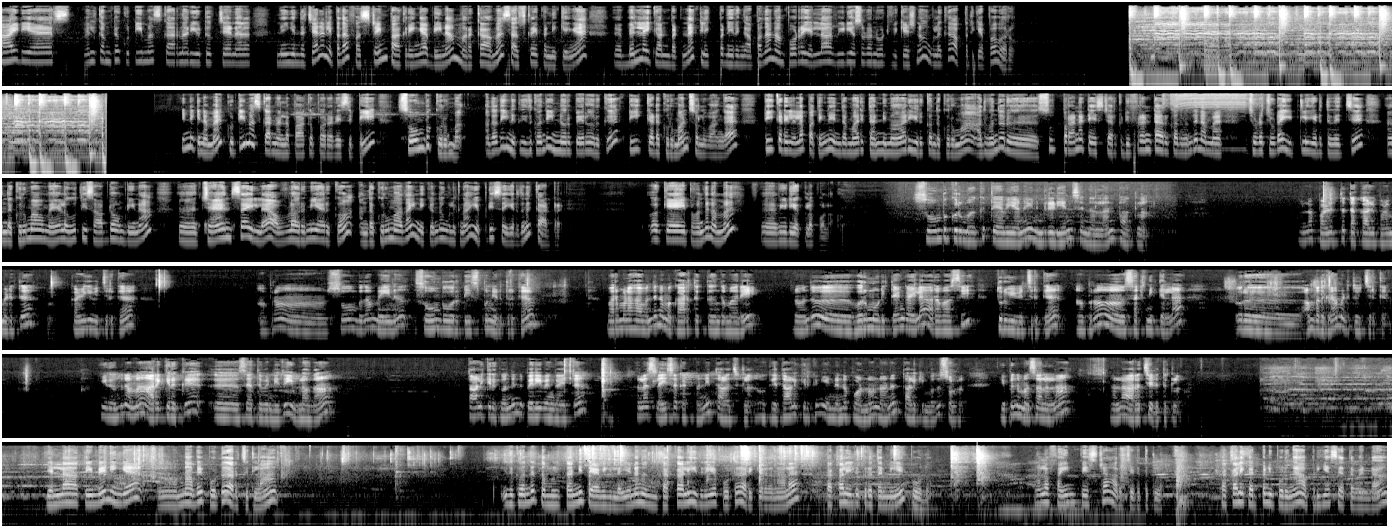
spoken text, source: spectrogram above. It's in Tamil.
ஹாய் டியர்ஸ் வெல்கம் டு குட்டிமாஸ் கார்னர் யூடியூப் சேனல் நீங்கள் இந்த சேனல் இப்போ தான் ஃபஸ்ட் டைம் பார்க்குறீங்க அப்படின்னா மறக்காமல் சப்ஸ்கிரைப் பண்ணிக்கோங்க. பெல் ஐக்கான் பட்டனை கிளிக் பண்ணிடுங்க அப்போ தான் நான் போடுற எல்லா வீடியோஸோட நோட்டிஃபிகேஷனும் உங்களுக்கு அப்போதைக்கப்போ வரும். இன்றைக்கி நம்ம குட்டிமாஸ் கார்னரில் பார்க்க போகிற ரெசிபி சோம்பு குருமா. அதாவது எனக்கு இதுக்கு வந்து இன்னொரு பேரும் இருக்குது டீ கடை குருமான்னு சொல்லுவாங்க. டீ கடையிலலாம் பார்த்தீங்கன்னா இந்த மாதிரி தண்ணி மாதிரி இருக்கும் அந்த குருமா. அது வந்து ஒரு சூப்பரான டேஸ்ட்டாக இருக்குது டிஃப்ரெண்ட்டாக இருக்குது அது வந்து நம்ம சுட சுட இட்லி எடுத்து வச்சு அந்த குருமாவை மேலே ஊற்றி சாப்பிட்டோம் அப்படின்னா சான்ஸே இல்லை அவ்வளோ அருமையாக இருக்கும். அந்த குருமா தான் இன்றைக்கி வந்து உங்களுக்கு நான் எப்படி செய்கிறதுன்னு காட்டுறேன். ஓகே இப்போ வந்து நம்ம வீடியோக்குள்ளே போகலாம் சோம்பு குருமாவுக்கு தேவையான இன்க்ரீடியன்ஸ் என்னெல்லாம்னு பார்க்கலாம். நல்லா பழுத்த தக்காளி பழம் எடுத்து கழுகி வச்சுருக்கேன். அப்புறம் சோம்பு தான் மெயின் சோம்பு ஒரு டீஸ்பூன் எடுத்திருக்கேன். வரமிளகா வந்து நம்ம காரத்துக்கு தகுந்த மாதிரி. அப்புறம் வந்து ஒரு மூடி தேங்காயில் அரைவாசி துருவி வச்சுருக்கேன். அப்புறம் சட்னிக்கல்ல ஒரு ஐம்பது கிராம் எடுத்து வச்சுருக்கேன். இது வந்து நம்ம அரைக்கிறதுக்கு சேர்த்த வேண்டியது இவ்வளோ தான் தாளிக்கிறதுக்கு வந்து இந்த பெரிய வெங்காயத்தை நல்லா ஸ்லைஸாக கட் பண்ணி தாளிச்சிக்கலாம். ஓகே தாளிக்கிறதுக்கு என்னென்ன போடணும்னு நான் தாளிக்கும் போது சொல்கிறேன் இப்போ இந்த மசாலாலாம் நல்லா அரைச்சி எடுத்துக்கலாம். எல்லாத்தையுமே நீங்கள் ஒன்றாவே போட்டு அரைச்சிக்கலாம். இதுக்கு வந்து நம்மளுக்கு தண்ணி தேவையில்லை. ஏன்னா நம்ம தக்காளி இதுலேயே போட்டு அரைக்கிறதுனால தக்காளி இருக்கிற தண்ணியே போதும். நல்லா ஃபைன் பேஸ்ட்டாக அரைச்சி எடுத்துக்கலாம். தக்காளி கட் பண்ணி போடுங்க அப்படியே சேர்த்த வேண்டாம்.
